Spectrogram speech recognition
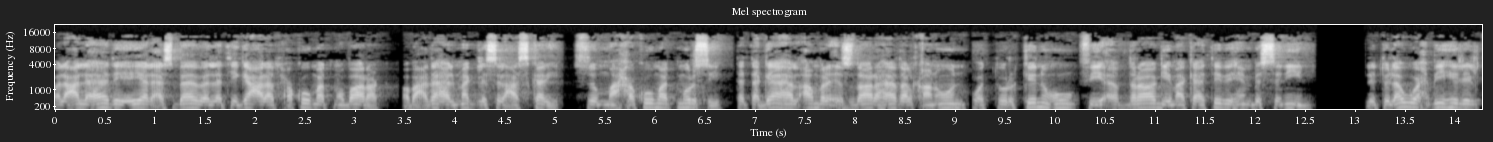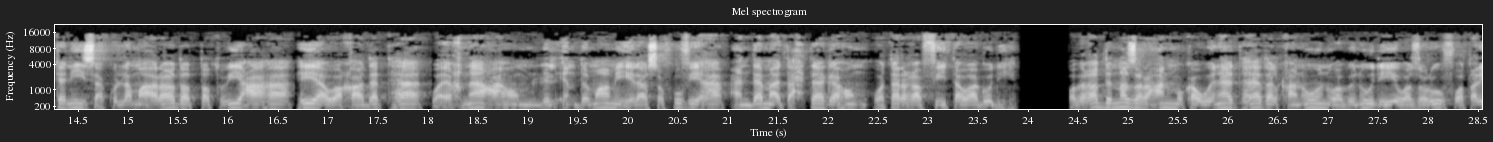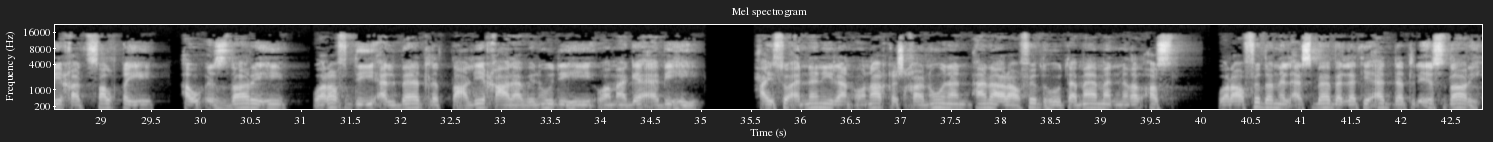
ولعل هذه هي الأسباب التي جعلت حكومة مبارك وبعدها المجلس العسكري ثم حكومة مرسي تتجاهل أمر إصدار هذا القانون وتركنه في إدراج مكاتبهم بالسنين لتلوح به للكنيسة كلما أرادت تطويعها هي وقادتها وإقناعهم للانضمام إلى صفوفها عندما تحتاجهم وترغب في تواجدهم. وبغض النظر عن مكونات هذا القانون وبنوده وظروف وطريقة سلقه أو إصداره ورفض البات للتعليق على بنوده وما جاء به حيث أنني لن أناقش قانونا أنا رافضه تماما من الأصل ورافضا الأسباب التي أدت لإصداره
